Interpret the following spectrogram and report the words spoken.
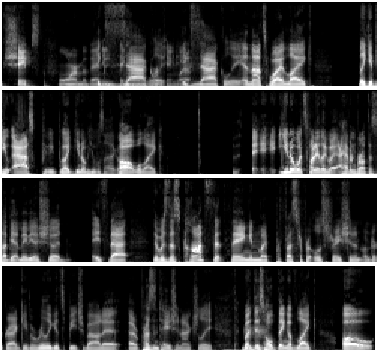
shapes the form of anything exactly, you're working with. exactly, and that's why like like if you ask people like you know people say like oh well like you know what's funny? Like I haven't brought this up yet. Maybe I should. It's that there was this constant thing and my professor for illustration in undergrad gave a really good speech about it a presentation actually but this Mhm. whole thing of like oh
